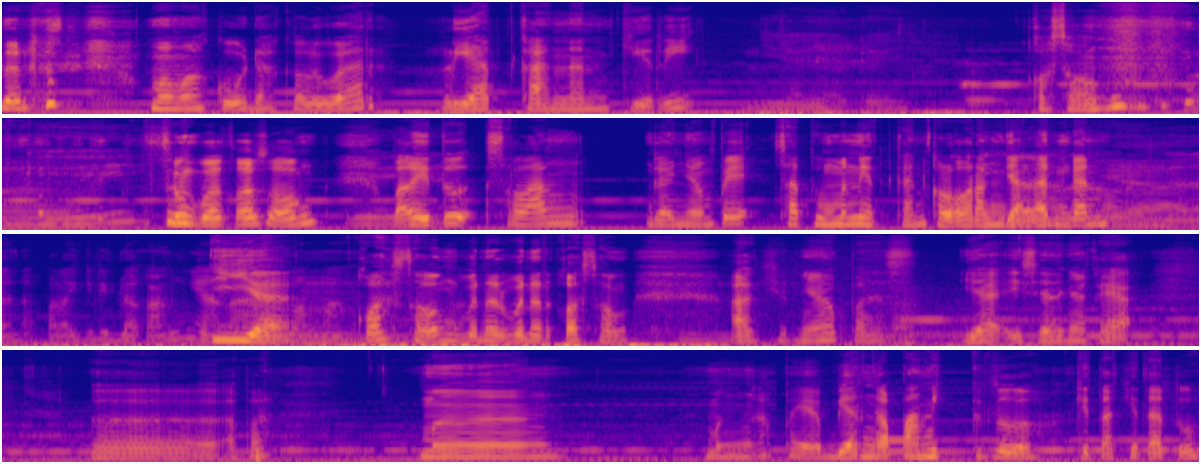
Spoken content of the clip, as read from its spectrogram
terus mamaku udah keluar lihat kanan kiri. Iya iya oke. Kosong. Oke. Sumpah kosong. Paling itu selang nggak nyampe satu menit kan kalau orang jalan kan? Orang jalan apalagi di belakangnya iya kan, Mama. kosong bener-bener kosong. Akhirnya pas ya istilahnya kayak eh apa meng, meng- apa ya biar nggak panik gitu loh kita kita tuh.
